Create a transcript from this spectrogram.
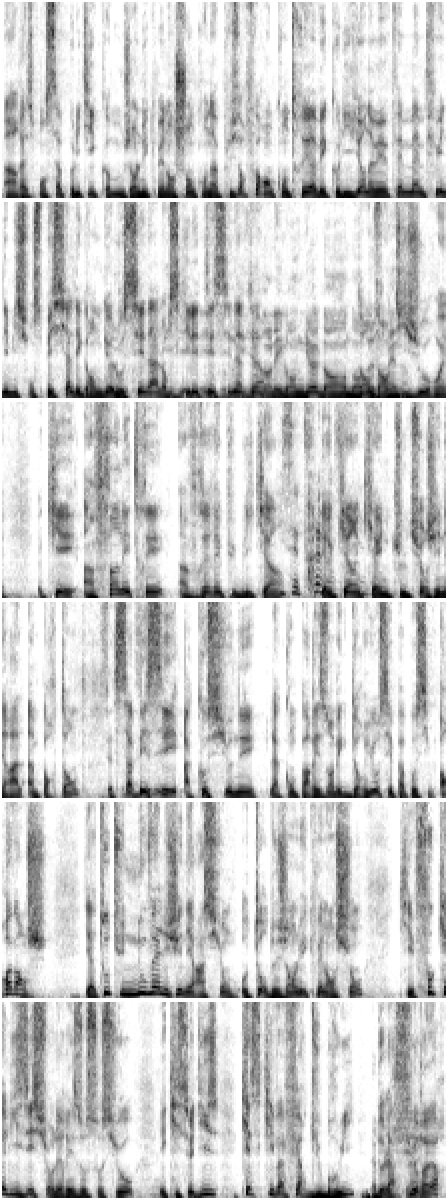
un responsable politique comme Jean-Luc Mélenchon, qu'on a plusieurs fois rencontré avec Olivier. On a même fait, même fait une émission spéciale des Grandes Gueules au Sénat lorsqu'il était sénateur. dans les Grandes Gueules dans, dans, dans, 10 jours, oui. Qui est un fin lettré, un vrai républicain, quelqu'un qui a une culture générale importante. S'abaisser à cautionner la comparaison avec Doriot, c'est pas possible. En revanche, il y a toute une nouvelle génération autour de Jean-Luc Mélenchon qui est focalisée sur les réseaux sociaux et qui se disent qu'est-ce qui va faire du bruit, de la fureur,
